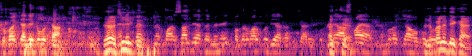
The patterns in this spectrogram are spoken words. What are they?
सुबह चले को वो हाँ, ठीक है। मैं दिया था मैंने एक बकरवाल को दिया था बेचारे को। मैंने अच्छा। आजमाया मैंने बोला क्या होगा अच्छा, पहले देखा है।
